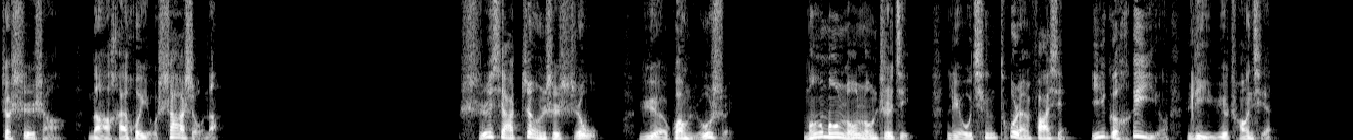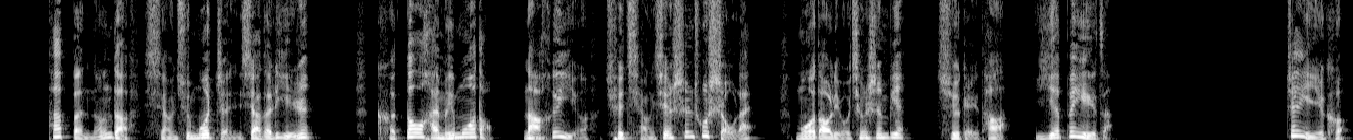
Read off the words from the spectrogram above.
这世上哪还会有杀手呢？时下正是十五，月光如水，朦朦胧胧之际，柳青突然发现一个黑影立于床前。他本能的想去摸枕下的利刃，可刀还没摸到，那黑影却抢先伸出手来，摸到柳青身边去给他掖被子。这一刻，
